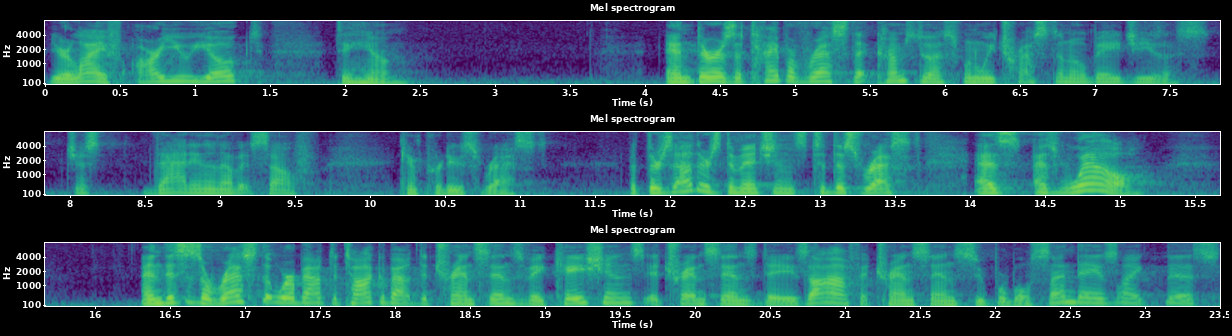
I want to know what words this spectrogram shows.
your life? Are you yoked to Him? And there is a type of rest that comes to us when we trust and obey Jesus. Just that in and of itself can produce rest. But there's others dimensions to this rest as, as well. And this is a rest that we're about to talk about that transcends vacations, it transcends days off, it transcends Super Bowl Sundays like this.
